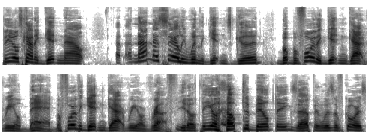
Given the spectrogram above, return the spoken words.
Theo's kind of getting out, uh, not necessarily when the getting's good, but before the getting got real bad, before the getting got real rough. You know, Theo helped to build things up and was, of course,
